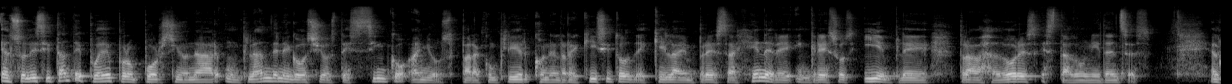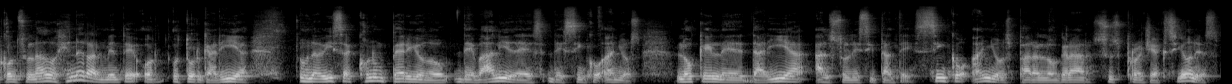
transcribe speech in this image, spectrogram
el solicitante puede proporcionar un plan de negocios de 5 años para cumplir con el requisito de que la empresa genere ingresos y emplee trabajadores estadounidenses. El consulado generalmente otorgaría una visa con un periodo de validez de 5 años, lo que le daría al solicitante 5 años para lograr sus proyecciones.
